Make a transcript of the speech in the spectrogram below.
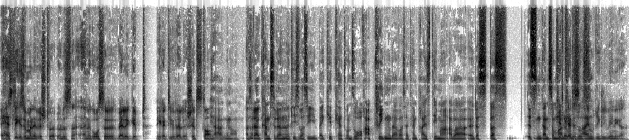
Hässlich ist, wenn man erwischt wird und es eine große Welle gibt. Negative Welle, Shitstorm. Ja, genau. Also da kannst du dann ja. natürlich sowas wie bei KitKat und so auch abkriegen. Da war es ja kein Preisthema, aber äh, das, das ist ein ganz normaler KitKat ist ein Riegel weniger.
